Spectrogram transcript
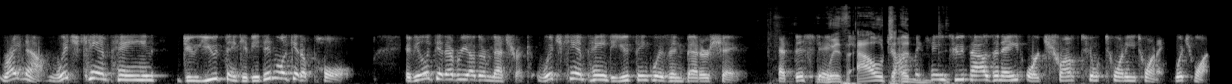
right now, which campaign do you think, if you didn't look at a poll, if you looked at every other metric, which campaign do you think was in better shape at this stage? Without John a- McCain 2008 or Trump 2020? Which one?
